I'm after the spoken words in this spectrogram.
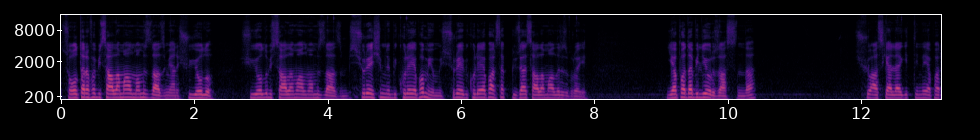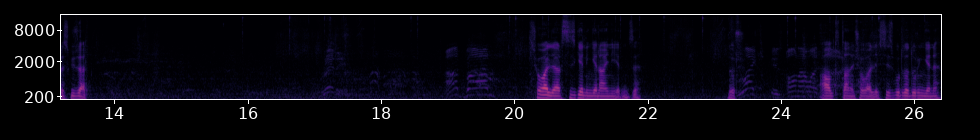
Sol tarafa bir sağlama almamız lazım yani şu yolu. Şu yolu bir sağlama almamız lazım. Biz şuraya şimdi bir kule yapamıyor muyuz? Şuraya bir kule yaparsak güzel sağlama alırız burayı. Yapabiliyoruz aslında. Şu askerler gittiğinde yaparız güzel. Şövalyeler siz gelin gene aynı yerinize. Dur. 6 tane şövalye. Siz burada durun gene.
